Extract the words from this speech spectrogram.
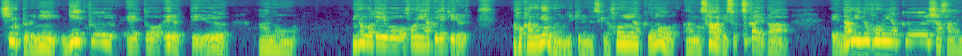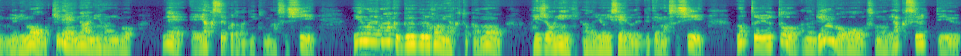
シンプルに、ディープ、えーと、L っていう、あの、日本語と英語を翻訳できる、他の言語にもできるんですけど、翻訳のあのサービスを使えば、え波の翻訳者さんよりも綺麗な日本語で訳することができますし、言うまでもなく Google 翻訳とかも非常にあの良い精度で出てますし、もっと言うと、あの言語をその訳するっていう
